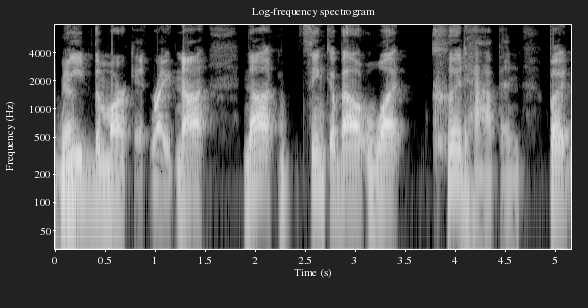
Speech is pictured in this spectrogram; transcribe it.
read yeah. the market, right? Not not think about what could happen, but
